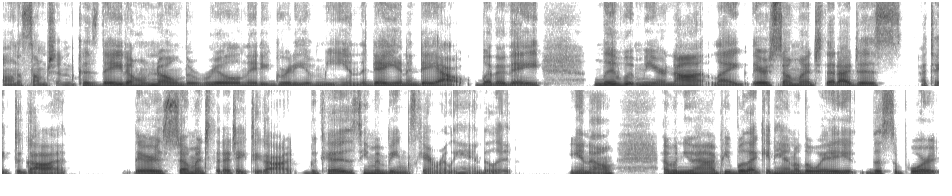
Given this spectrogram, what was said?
on assumption because they don't know the real nitty-gritty of me and the day in and day out, whether they live with me or not. Like, there's so much that I just I take to God. There is so much that I take to God because human beings can't really handle it you know? And when you have people that can handle the way the support,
